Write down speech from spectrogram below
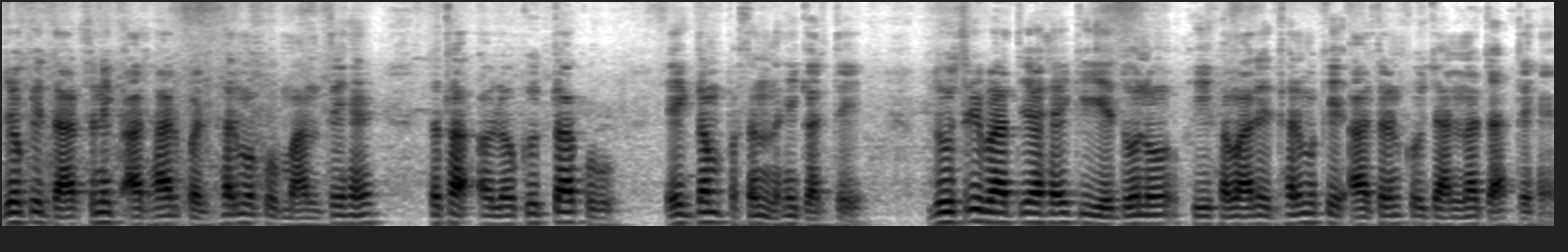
जो कि दार्शनिक आधार पर धर्म को मानते हैं तथा अलौकिकता को एकदम पसंद नहीं करते। दूसरी बात यह है कि ये दोनों ही हमारे धर्म के आचरण को जानना चाहते हैं।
